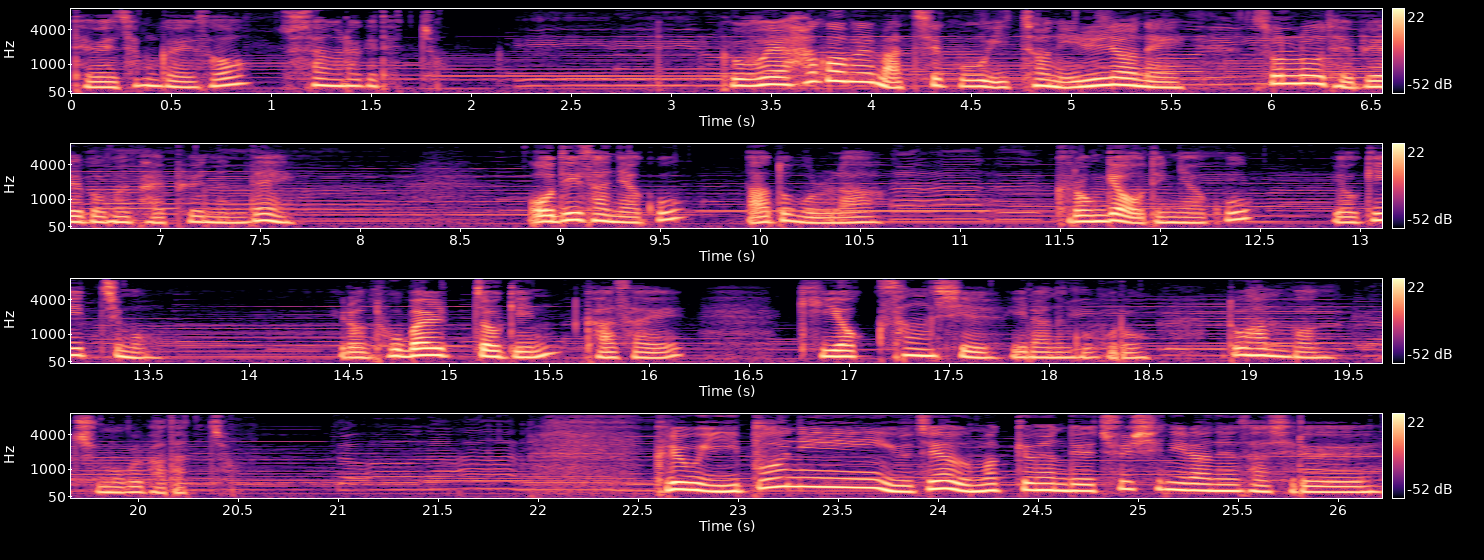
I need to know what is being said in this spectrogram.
대회 참가해서 수상을 하게 됐죠. 그 후에 학업을 마치고 2001년에 솔로 데뷔 앨범을 발표했는데 어디 사냐고? 나도 몰라. 그런 게 어딨냐고? 여기 있지 뭐. 이런 도발적인 가사에 기억 상실이라는 곡으로 또 한 번 주목을 받았죠. 그리고 이분이 유재하 음악경연대회 출신이라는 사실을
